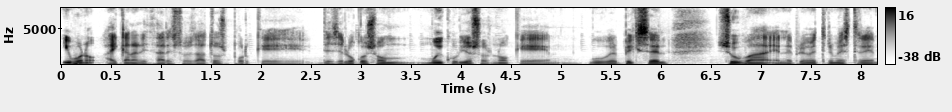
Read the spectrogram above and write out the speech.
y bueno, hay que analizar estos datos porque desde luego son muy curiosos, ¿no? Que Google Pixel suba en el primer trimestre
